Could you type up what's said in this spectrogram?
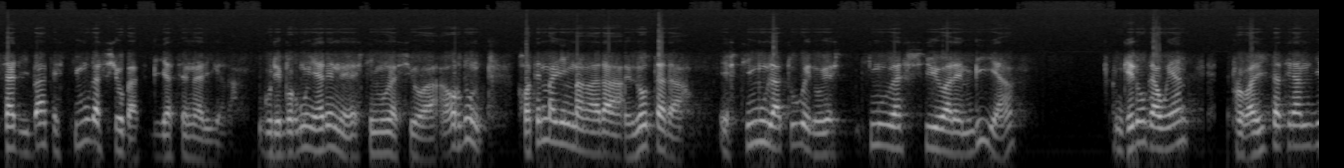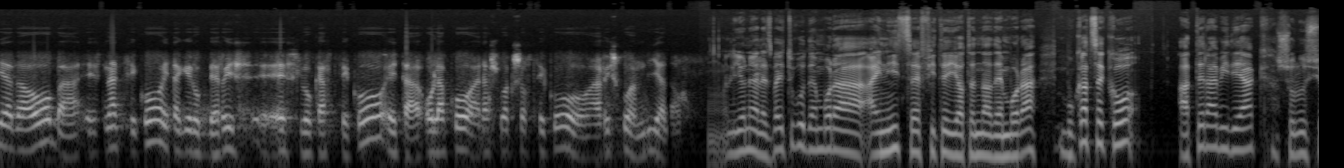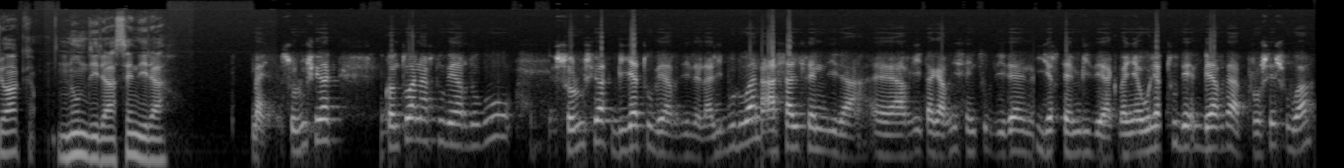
zari bat, estimulazio bat bilatzen ari gara. Gure bormuiaren estimulazioa. Orduan, joaten balin bagara lotara estimulatu edo estimulazioaren bila, gero gauean, probabilitate handia dago, ba, esnatzeko eta gero berriz ez lokartzeko eta olako arazoak sortzeko arrisku handia dago. Lionel, ez baitugu denbora hainitz, eh, fite joten da denbora. Bukatzeko, aterabideak, soluzioak, nun dira, zen dira? Soluzioak kontuan hartu behar dugu, soluzioak bilatu behar direla. Liburuan azaltzen dira e, argi eta gardi zeintzuk diren irten bideak, baina ulertu behar da prozesua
